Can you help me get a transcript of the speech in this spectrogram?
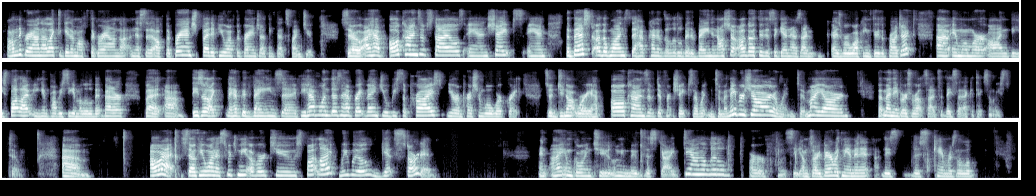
on the ground. I like to get them off the ground, not necessarily off the branch, but if you want the branch, I think that's fine too. So I have all kinds of styles and shapes, and the best are the ones that have kind of the little bit of vein. And I'll show, I'll go through this again as I'm as we're walking through the project. Uh, and when we're on the spotlight, you can probably see them a little bit better. But um, these are like they have good veins. Uh, if you have one that doesn't have great veins, you'll be surprised. Your impression will work great. So do not worry. I have all kinds of different shapes. I went into my neighbor's yard. I went into my yard but my neighbors were outside, so they said I could take some these. So, um, all right. So if you want to switch me over to Spotlight, we will get started. And I am going to, let me move this guy down a little, or let's see, I'm sorry, bear with me a minute. This, this camera's a little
